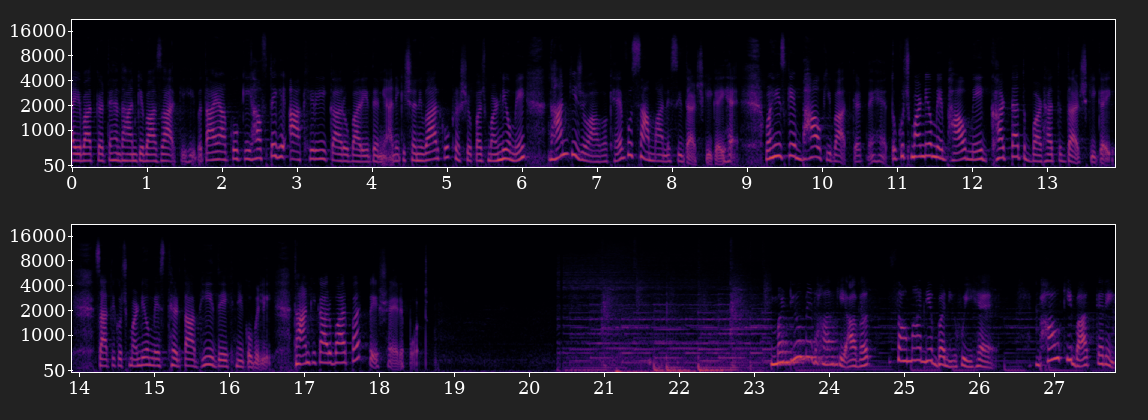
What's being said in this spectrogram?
आइए बात करते हैं धान के बाज़ार की ही। बताएँ आपको कि हफ़्ते के आखिरी कारोबारी दिन, यानी कि शनिवार को कृषि उपज मंडियों में धान की जो आवक है, वो सामान्य सी दर्ज की गई है। वहीं इसके भाव की बात करते हैं तो कुछ मंडियों में भाव में घटत बढ़त दर्ज की गई। साथ ही कुछ मंडियों में स्थिरता भी देखने को मिली। धान के कारोबार पर पेश है रिपोर्ट। मंडियों में धान की आवक सामान्य बनी हुई है। भाव की बात करें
